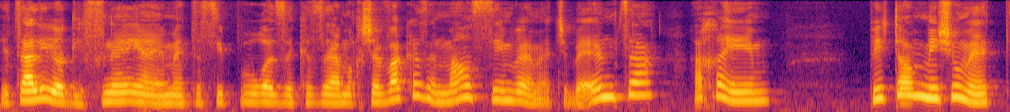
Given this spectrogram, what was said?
יצא לי עוד לפני האמת הסיפור הזה, כזה, המחשבה כזה, מה עושים באמת? שבאמצע החיים פתאום מישהו מת,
